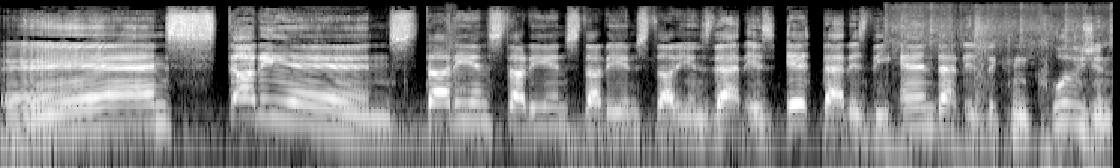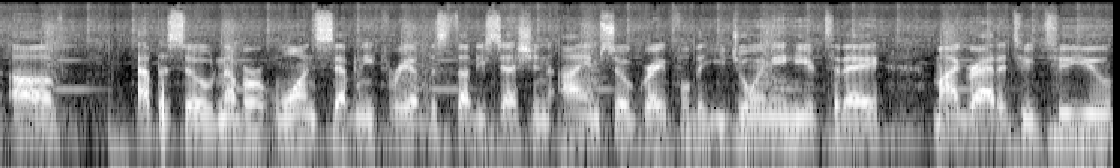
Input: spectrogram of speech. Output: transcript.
And studying, studying, studying, studying, studying. That is it. That is the end. That is the conclusion of episode number 173 of the study session. I am so grateful that you join me here today. My gratitude to you.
